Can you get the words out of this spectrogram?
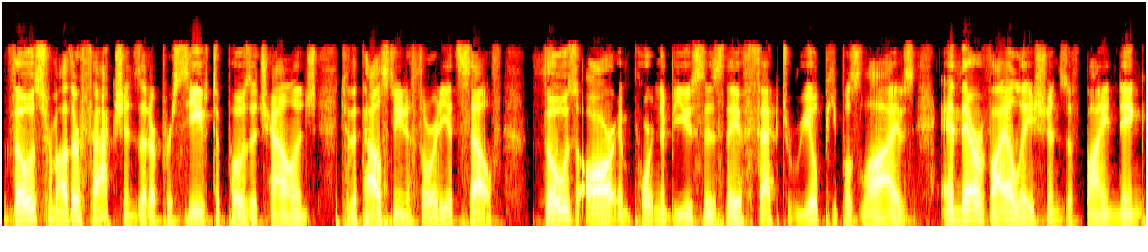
those from other factions that are perceived to pose a challenge to the Palestinian Authority itself those are important abuses. They affect real people's lives, and they are violations of binding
